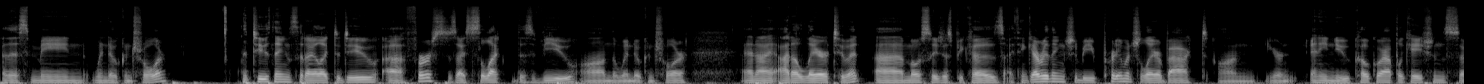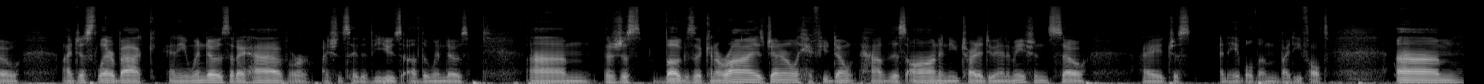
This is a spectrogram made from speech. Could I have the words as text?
this main window controller. The two things that I like to do uh, first is I select this view on the window controller and I add a layer to it, uh, mostly just because I think everything should be pretty much layer backed on your any new Cocoa applications. So I just layer back any windows that I have, or I should say the views of the windows. Um, there's just bugs that can arise generally if you don't have this on and you try to do animations. So I just enable them by default. Um,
